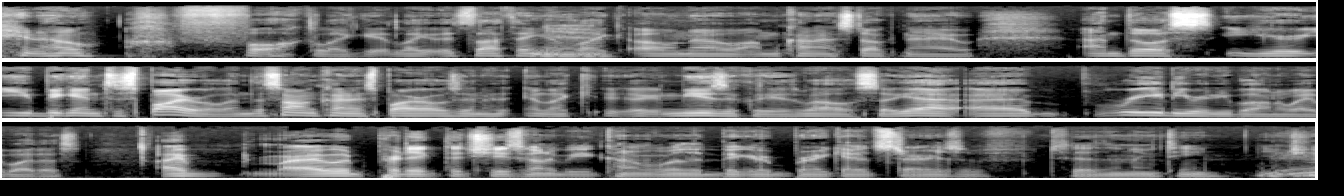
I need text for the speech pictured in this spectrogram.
you know, fuck, like it, like it's that thing of like, oh no, I'm kind of stuck now, and thus you you begin to spiral, and the song kind of spirals in, in like uh, musically as well. So yeah, uh, really, really blown away by this. I I would predict that she's going to be kind of one of the bigger breakout stars of 2019. Yeah. Actually.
